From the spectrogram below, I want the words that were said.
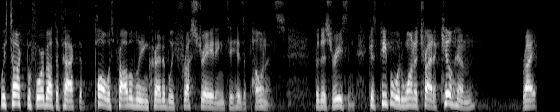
We've talked before about the fact that Paul was probably incredibly frustrating to his opponents for this reason, because people would want to try to kill him, right?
